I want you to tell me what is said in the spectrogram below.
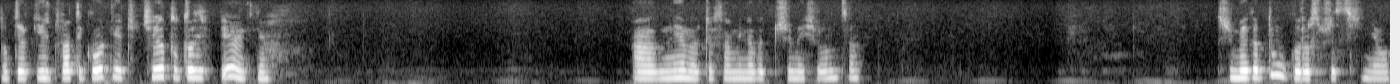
No to jakieś dwa tygodnie, czy, czy to to jest pięknie. A nie no, czasami nawet trzy miesiące. Się mega długo rozprzestrzeniało.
